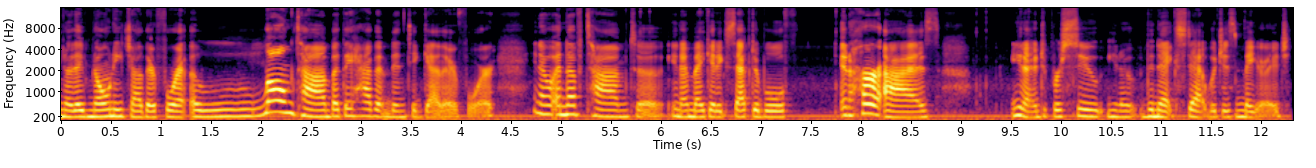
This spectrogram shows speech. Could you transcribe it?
you know they've known each other for a long time but they haven't been together for you know enough time to you know make it acceptable in her eyes you know to pursue you know the next step which is marriage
